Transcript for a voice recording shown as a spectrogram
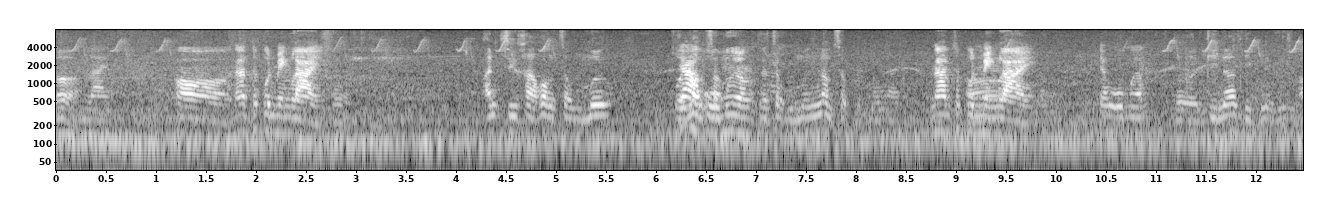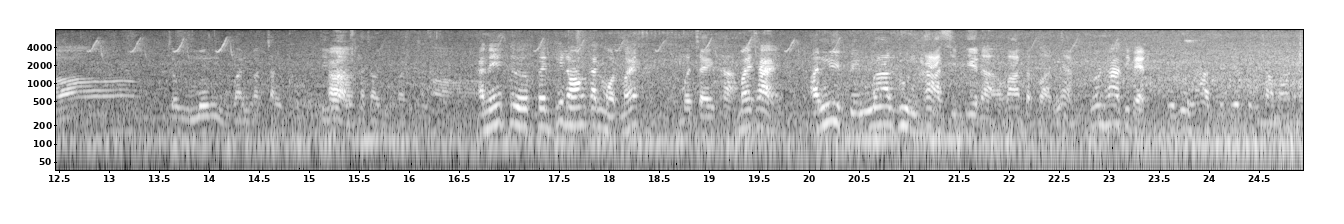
เออลายอ๋อนามสกุลเมงลาย อันซื้อข่าวของเจ้าเมืองเจ้าอู่เมืองเจ้าอู่เมืองนามสกุลมังไลนามสกุลเมงลายเจ้าอูเมืองเออดีน่าบิ๊กเนี่ยอ๋อเจ้าอู่เมืองหมู่บ้านวัดจังเกิดดีอ่าน่าข้าเจ้าอยู่วัดจังอ๋ออันนี้คือเป็นพี่น้องกันหมดไหม มาใจค่ะ ไม่ใช่ อันนี้เป็นมารุ่น 50เอ็ดอะว่าแต่ก่อนเนี่ยรุ่น 51 รุ่น50เอ็ดเป็นชาวบ้านอั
